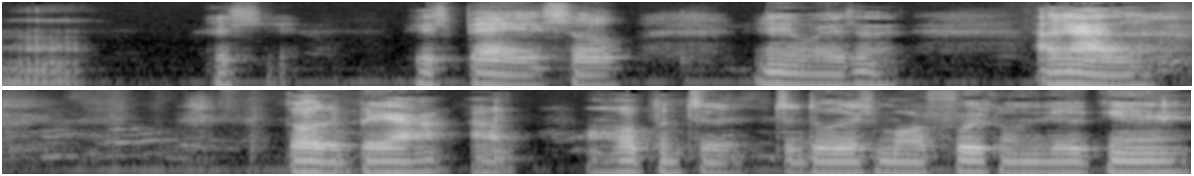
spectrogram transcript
Uh, it's it's bad. So, anyways, I, I gotta go to bed. I, am I'm hoping to to do this more frequently again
